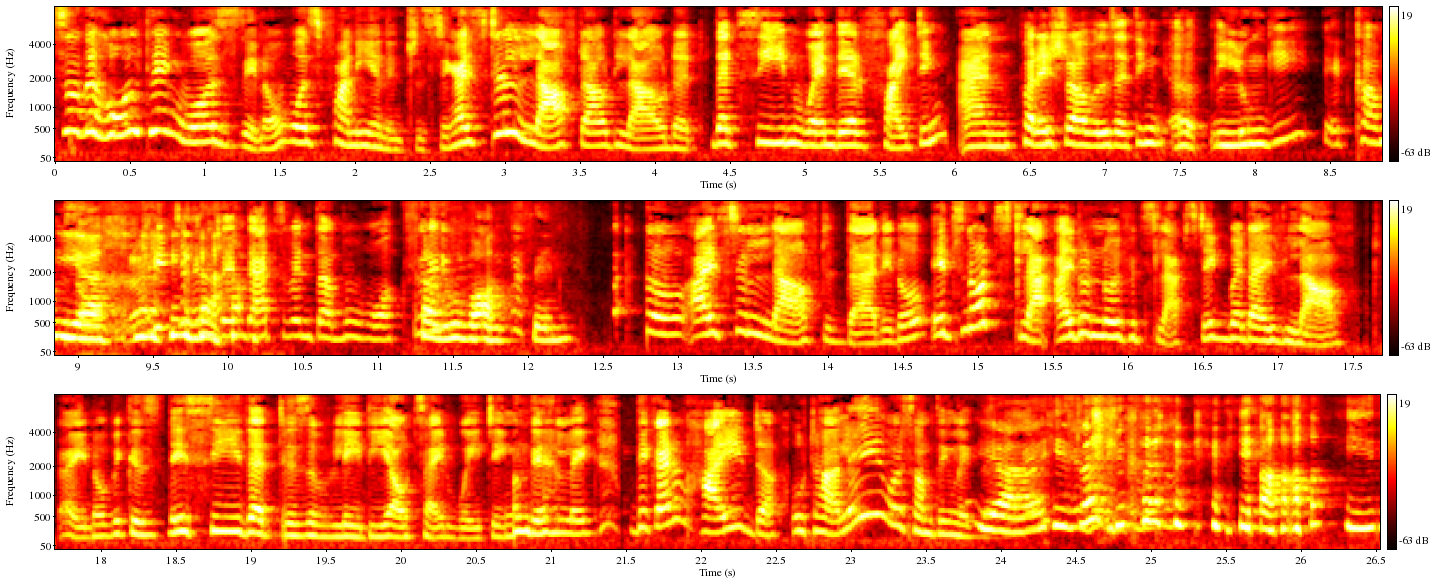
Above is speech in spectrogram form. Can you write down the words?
So the whole thing was, you know, was funny and interesting. I still laughed out loud at that scene when they're fighting and Paresh Rawal's, I think, uh, lungi, it comes Yeah. off, right? Yeah. And then that's when Tabu walks in. Tabu walks in. So I still laughed at that, you know. It's not slap. I don't know if it's slapstick, but I laughed, uh, you know, because they see that there's a lady outside waiting. And they're like, they kind of hide uh, utale or something like that. Yeah, he's like, yeah. He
